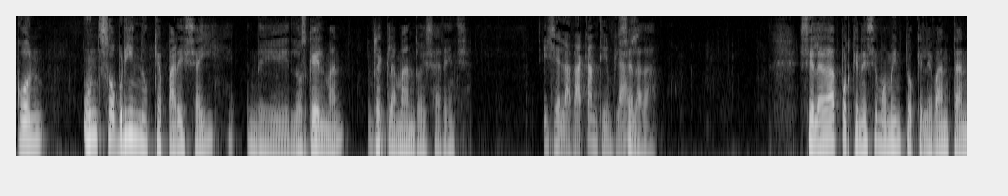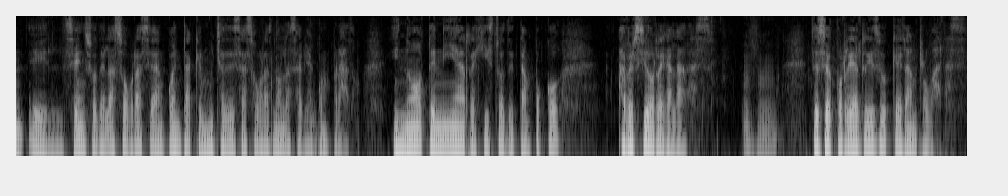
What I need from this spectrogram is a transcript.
con un sobrino que aparece ahí de los Gelman reclamando esa herencia. ¿Y se la da Cantinflas? Se la da. Se la da porque en ese momento que levantan el censo de las obras se dan cuenta que muchas de esas obras no las había comprado y no tenía registro de tampoco haber sido regaladas. Ujú. Entonces se corría el riesgo que eran robadas.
